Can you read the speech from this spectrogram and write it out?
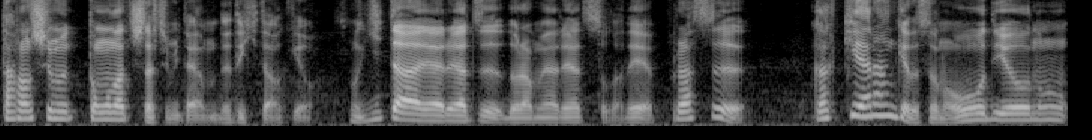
楽しむ友達たちみたいなのも出てきたわけよ。そのギターやるやつ、ドラムやるやつとかで、プラス、楽器やらんけどそのオーディオの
